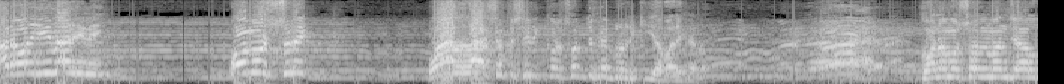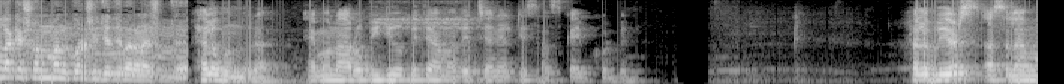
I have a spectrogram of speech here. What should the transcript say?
আরে ওর ইমানই নেই। ও মুশরিক! ও আল্লাহর সাথে শিরিক করে চোদ্দ ফেব্রুয়ারি কি আবার এখানে? কোন মুসলমান যে আল্লাহকে সম্মান করে সে যেতে পারে না সূর্য হ্যালো বন্ধুরা এমন আরও ভিডিও পেতে আমাদের চ্যানেলটি সাবস্ক্রাইব করবেন। হ্যালো ভিউয়ার্স আসসালামু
